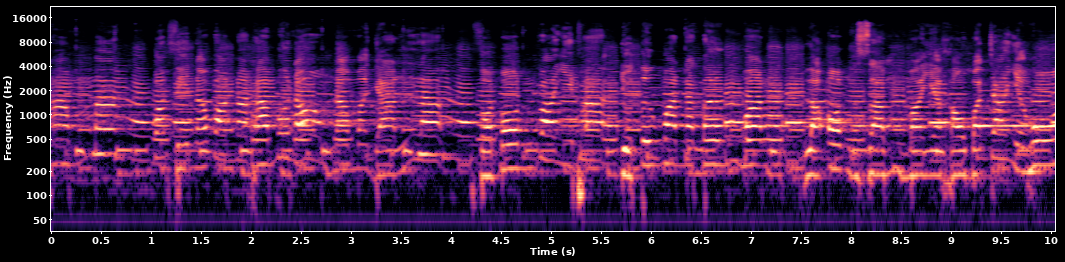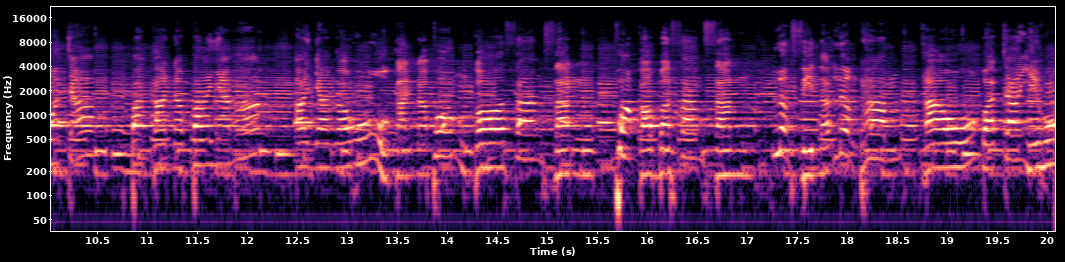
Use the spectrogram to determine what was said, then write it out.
ธรรมะวันศีลวันธรรมน้อมนำมายันละสวดมนต์ไหว้พระอยู่ตึงวันนะตึงวัน ละอ่อนสัมมาอย่าเข้าบัจจอย่าหัวจักปากกันนะปายาหันอายังเอาหูกันนะพ้องก่อสร้างสรรค์พ่อก็บ่สร้างสรรค์เรื่องศีลนะเรื่องธรรมเขาบัจใจหั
